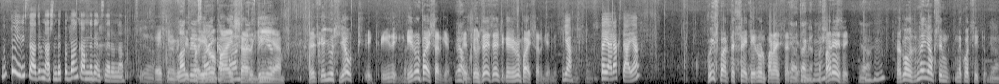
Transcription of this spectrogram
Nu, te ir visādi runāšana, bet par bankām neviens nerunā. Es zinu, Latvijas ir par bankers aizsargiem. Redz, ka jūs jau ir, ir runa par aizsargiem. Jā. Es uzreiz teicu, ka ir runa par aizsargiem. Jā, tajā rakstā, jā? Vispār tas šeit ir runa par Jā, aizsargiem. tagad pašā. Pareizi. Jā, Tad lūdzu nejauksim neko citu. jā.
